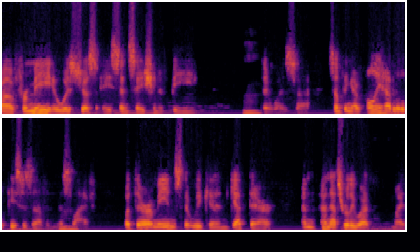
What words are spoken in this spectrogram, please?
Uh, for me, it was just a sensation of being mm. that was uh, something I've only had little pieces of in this mm. life. But there are means that we can get there and and that's really what my,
